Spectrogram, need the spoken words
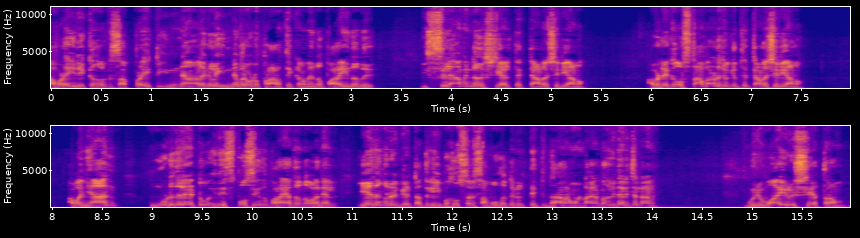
അവിടെ ഇരിക്കുന്നവർക്ക് സെപ്പറേറ്റ് ഇന്ന ആളുകൾ ഇന്നവരോട് പ്രാർത്ഥിക്കണം എന്ന് പറയുന്നത് ഇസ്ലാമിന്റെ ദൃഷ്ടിയാൽ തെറ്റാണോ ശരിയാണോ? അവിടെ ഇരിക്കുന്ന ഉസ്താമാരോട് ചോദിക്കും തെറ്റാണോ ശരിയാണോ? അപ്പോൾ ഞാൻ കൂടുതലായിട്ടും ഇത് എക്സ്പോസ് ചെയ്ത് പറയാത്തതെന്ന് പറഞ്ഞാൽ ഏതെങ്കിലും ഒരു ഘട്ടത്തിൽ ഈ ബഹുസ്വര സമൂഹത്തിൽ ഒരു തെറ്റിദ്ധാരണ ഉണ്ടാകണമെന്ന് വിചാരിച്ചിട്ടാണ്. ഗുരുവായൂർ ക്ഷേത്രം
